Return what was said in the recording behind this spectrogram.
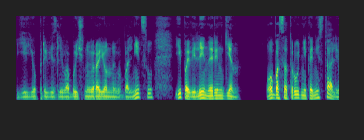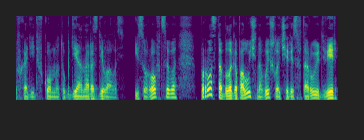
Ее привезли в обычную районную больницу и повели на рентген. Оба сотрудника не стали входить в комнату, где она раздевалась, и Суровцева просто благополучно вышла через вторую дверь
